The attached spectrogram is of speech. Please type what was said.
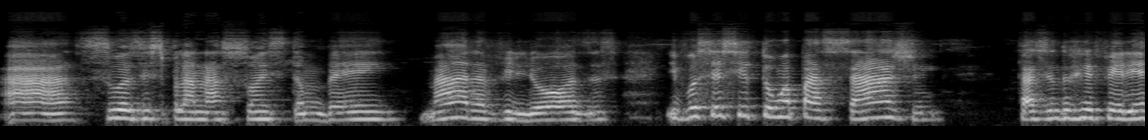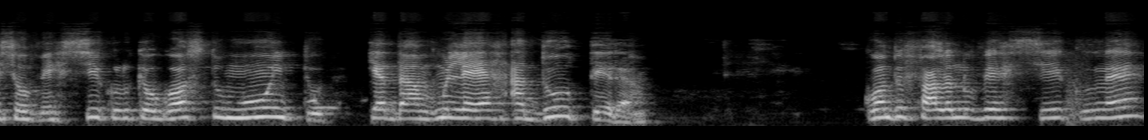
as suas explanações também maravilhosas. E você citou uma passagem fazendo referência ao versículo que eu gosto muito, que é da mulher adúltera. Quando fala no versículo, né?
